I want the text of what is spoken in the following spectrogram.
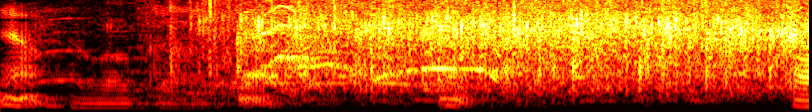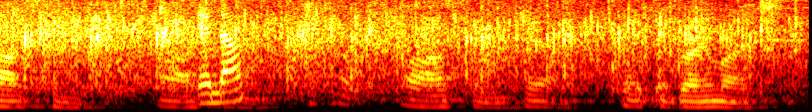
Yeah. Awesome. Awesome. I Awesome. Yeah. Thank you very much.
